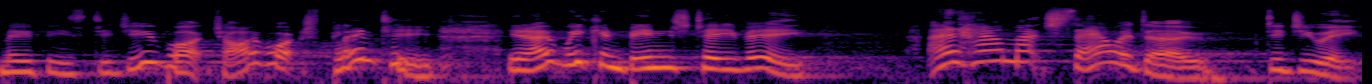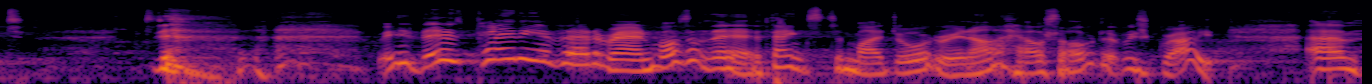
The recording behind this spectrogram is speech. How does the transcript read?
movies did you watch? I watched plenty. You know, we can binge TV. And how much sourdough did you eat? There's plenty of that around, wasn't there? Thanks to my daughter in our household, it was great. Um,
